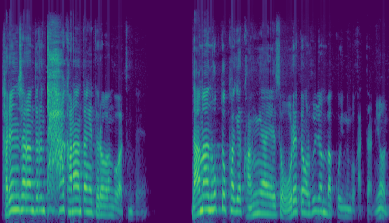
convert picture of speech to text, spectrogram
다른 사람들은 다 가나안 땅에 들어간 것 같은데 나만 혹독하게 광야에서 오랫동안 훈련받고 있는 것 같다면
